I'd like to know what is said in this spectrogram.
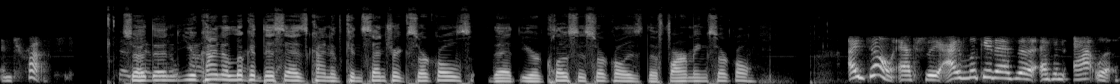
and trust. So, so then you kind of look at this as kind of concentric circles, that your closest circle is the farming circle? I don't actually. I look at it as a as an atlas,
